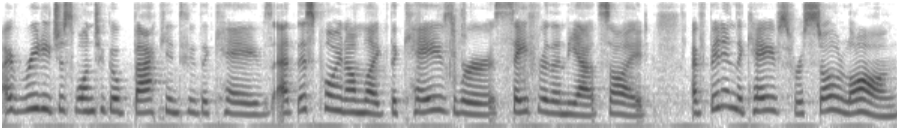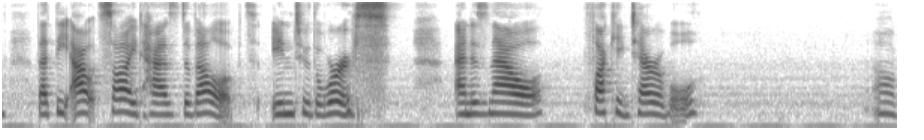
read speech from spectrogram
I really just want to go back into the caves. At this point, I'm like, the caves were safer than the outside. I've been in the caves for so long that the outside has developed into the worse and is now fucking terrible. Oh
